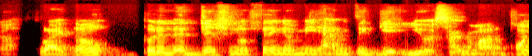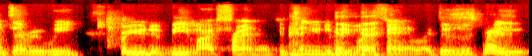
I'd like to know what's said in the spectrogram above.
enough. Like, don't put an additional thing of me having to get you a certain amount of points every week for you to be my friend and continue to be my fan. Like, this is crazy.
